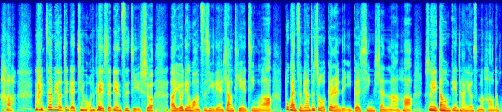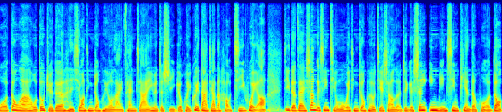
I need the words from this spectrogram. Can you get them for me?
好 反正没有这个奖，我就可以随便自己说，呃，有点往自己脸上贴金了啊。不管怎么样，这是我个人的一个心声啦，哈。所以，当我们电台有什么好的活动啊，我都觉得很希望听众朋友来参加，因为这是一个回馈大家的好机会啊。记得在上个星期，我们为听众朋友介绍了这个声音明信片的活动。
